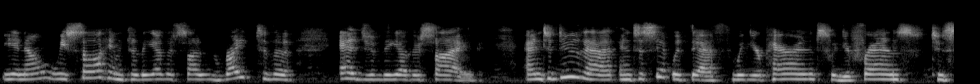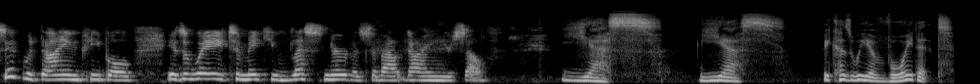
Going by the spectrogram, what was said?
You know, we saw him to the other side, right to the edge of the other side. And to do that and to sit with death, with your parents, with your friends, to sit with dying people is a way to make you less nervous about dying yourself. Yes. Yes. Because we avoid it.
